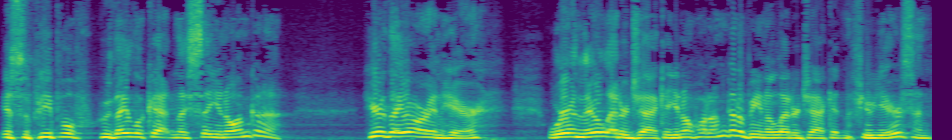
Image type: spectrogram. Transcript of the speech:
It's the people who they look at and they say, you know, I'm gonna, here they are in here, wearing their letter jacket. You know what? I'm gonna be in a letter jacket in a few years and,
